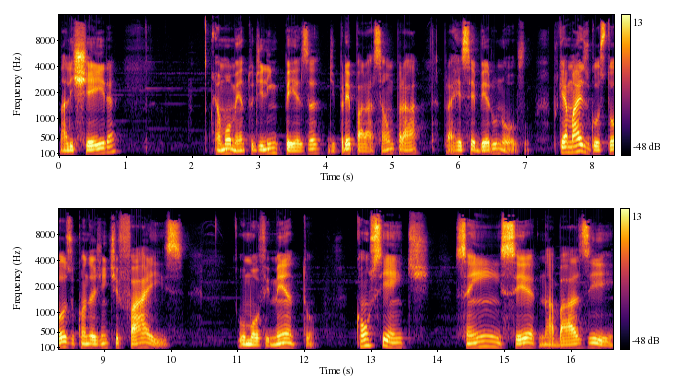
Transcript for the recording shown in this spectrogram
na lixeira, é um momento de limpeza, de preparação para receber o novo. Porque é mais gostoso quando a gente faz o movimento consciente, sem ser na base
